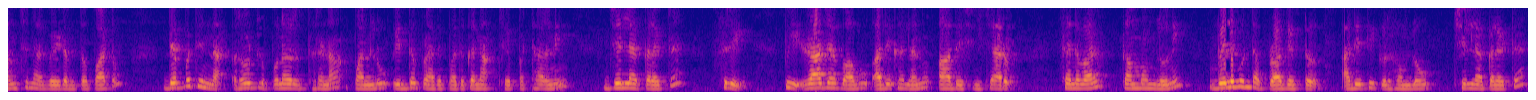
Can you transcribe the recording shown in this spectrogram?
అంచనా వేయడంతో పాటు దెబ్బతిన్న రోడ్లు పునరుద్ధరణ పనులు యుద్ధ ప్రాతిపదికన చేపట్టాలని జిల్లా కలెక్టర్ శ్రీ పి రాజాబాబు అధికారులను ఆదేశించారు. శనివారం ఖమ్మంలోని వెలుగుండ ప్రాజెక్టు అతిథి గృహంలో జిల్లా కలెక్టర్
